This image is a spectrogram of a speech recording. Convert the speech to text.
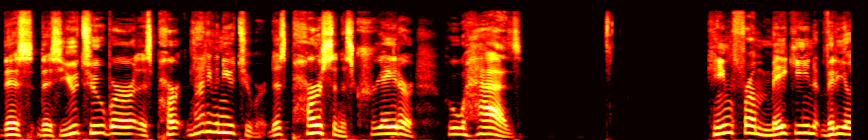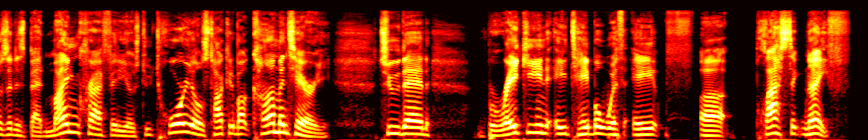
this this YouTuber, this part not even YouTuber, this person, this creator who has came from making videos in his bed, Minecraft videos, tutorials, talking about commentary, to then breaking a table with a uh, plastic knife,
